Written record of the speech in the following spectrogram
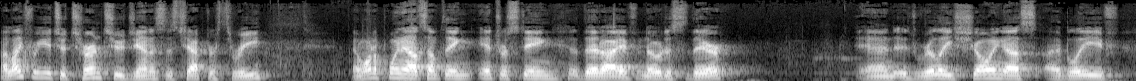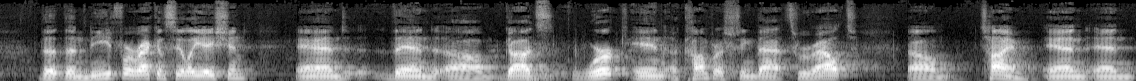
I'd like for you to turn to Genesis chapter 3. I want to point out something interesting that I've noticed there. And it's really showing us, I believe, the, the need for reconciliation and then um, God's work in accomplishing that throughout um, time. And, and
